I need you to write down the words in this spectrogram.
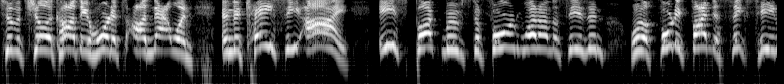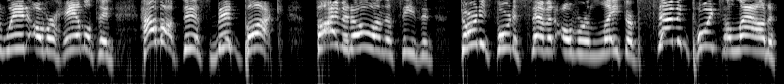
to the Chillicothe Hornets on that one. And the KCI East Buck moves to 4 and 1 on the season with a 45 to 16 win over Hamilton. How about this? Mid Buck 5 and 0 on the season, 34 to 7 over Lathrop. 7 points allowed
